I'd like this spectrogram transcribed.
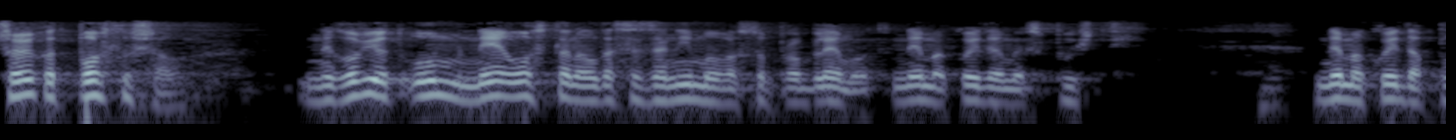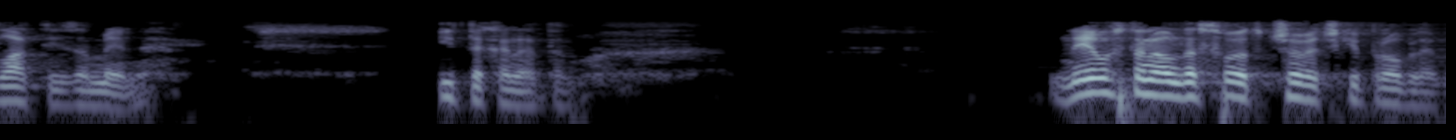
Човекот послушал, неговиот ум не останал да се занимава со проблемот, нема кој да ме спушти, нема кој да плати за мене. И така натаму. Не останал на својот човечки проблем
